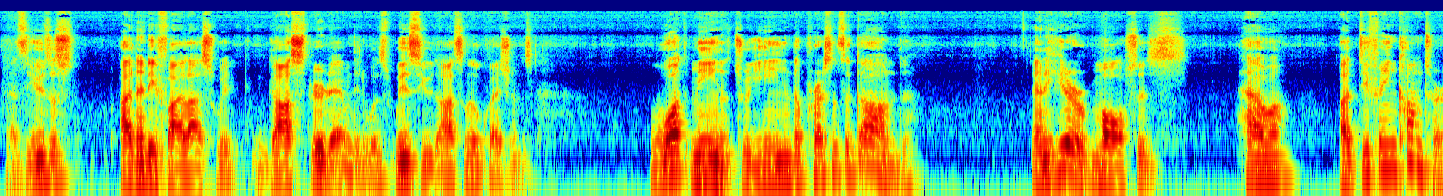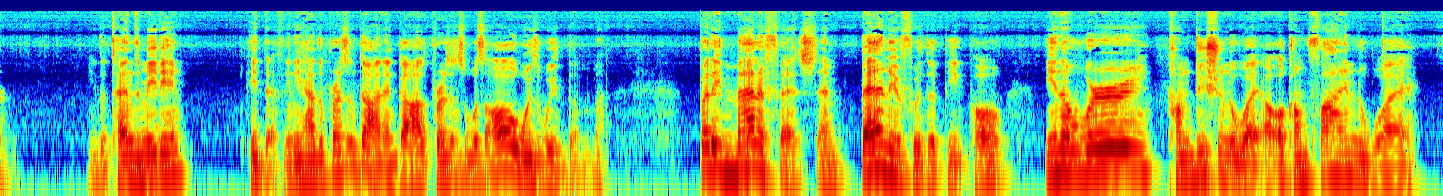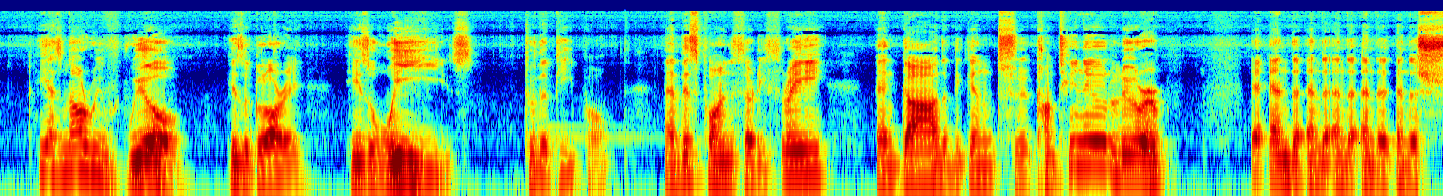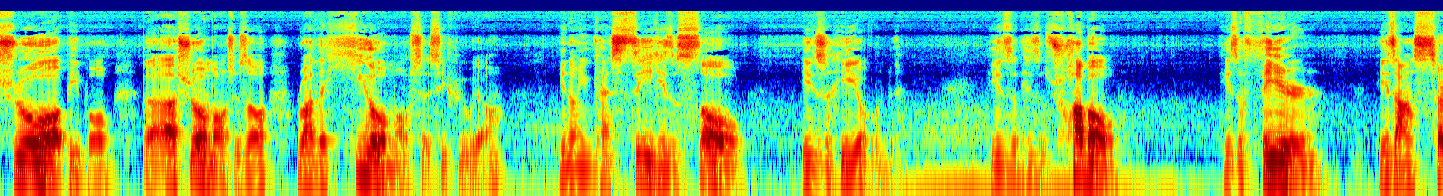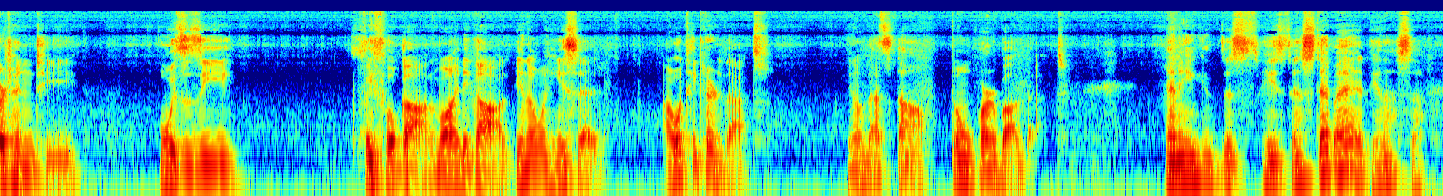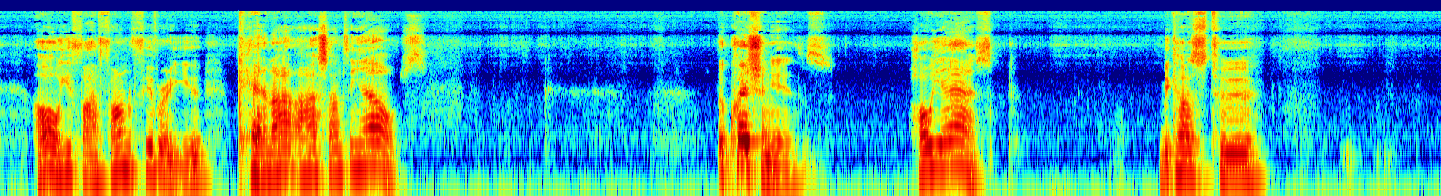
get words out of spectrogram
as you just identified last week, God's Spirit it was with you to ask no questions. What means to be in the presence of God? And here Moses have a, a different encounter. In the tent meeting, he definitely had the presence of God, and God's presence was always with them. But it manifests and benefit the people in a very conditioned way, or confined way. He has not revealed his glory, his ways to the people. And this point 33, and God began to continue lure and and and and and assure people, uh, assure Moses, or rather heal Moses, if you will. You know, you can see his soul is healed. His his trouble, his fear, his uncertainty with the faithful God, mighty God. You know, when he said, "I will take care of that," you know, that's done. Don't worry about that. And he just he's then step ahead, you know. So, oh, if I found favor you, can I ask something else? The question is, how we ask. Because to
